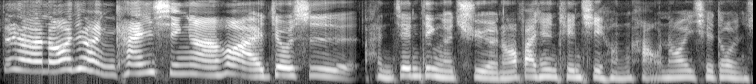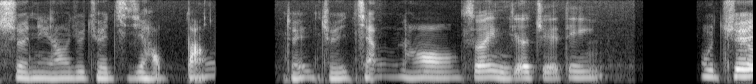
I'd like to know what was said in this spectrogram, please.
对啊，然后就很开心啊。后来就是很坚定的去了，然后发现天气很好，然后一切都很顺利，然后就觉得自己好棒。对，就是这样。然后，所以你就决定，我决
